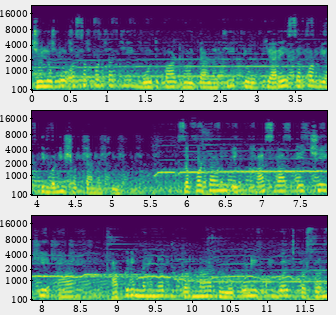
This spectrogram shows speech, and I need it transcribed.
જે લોકો અસફળતાથી બોધપાઠ લેતા નથી, તેઓ ક્યારેય સફળ વ્યક્તિ બની શકતા નથી. સફળતાની એક ખાસ વાત એ છે કે આ આકરી મહેનત કરનાર લોકોને ખૂબ જ પસંદ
